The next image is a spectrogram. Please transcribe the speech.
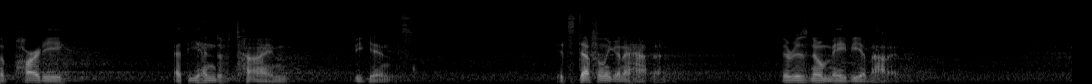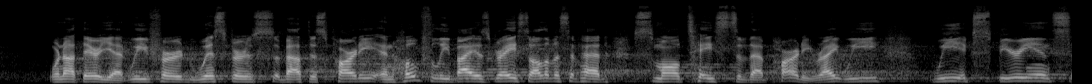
the party at the end of time begins. It's definitely going to happen. There is no maybe about it. We're not there yet. We've heard whispers about this party, and hopefully, by His grace, all of us have had small tastes of that party, right? We, we experience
